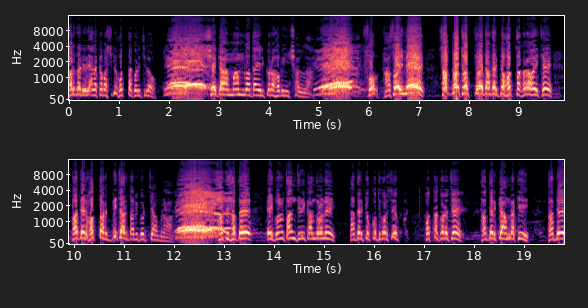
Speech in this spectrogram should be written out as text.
হাটাদারির এলাকাবাসীকে হত্যা করেছিল। সেটা মামলা দায়ের করা হবে ইনশাল্লাহ ফাঁসই মে ছাত্রছাত্র যাদেরকে হত্যা করা হয়েছে। তাদের হত্যার বিচার দাবি করছি আমরা। সাথে সাথে এই গণতান্ত্রিক আন্দোলনে তাদেরকে ক্ষতি করেছে, হত্যা করেছে। তাদেরকে আমরা কি তাদের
